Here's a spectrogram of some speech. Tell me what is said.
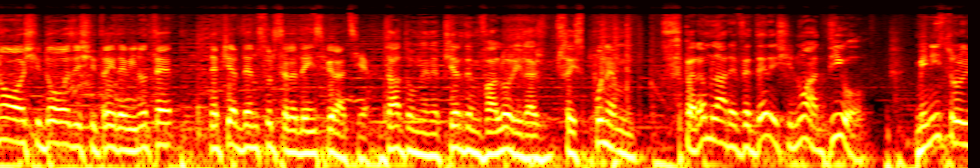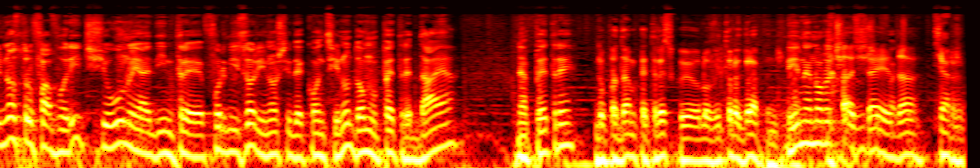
9 și 23 de minute. Ne pierdem sursele de inspirație. Da, domne, ne pierdem valorile. Aș- Să-i spunem, sperăm la revedere și nu adio. Ministrului nostru favorit și unuia dintre furnizorii noștri de conținut, domnul Petre Daia, Nea Petre, După Dan Petrescu e o lovitură grea pentru e noi. nenorocit. nu știu Așa ce e, face. da. Chiar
